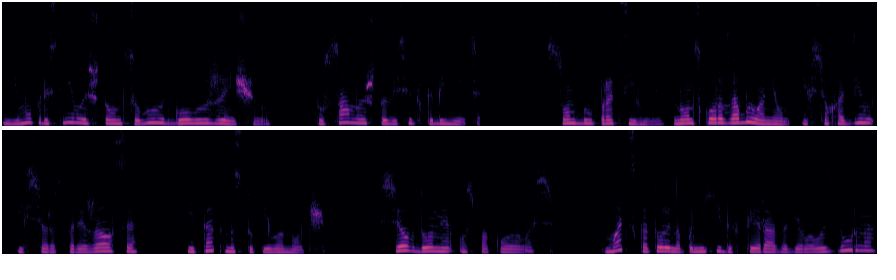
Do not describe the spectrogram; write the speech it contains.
и ему приснилось, что он целует голую женщину, ту самую, что висит в кабинете. Сон был противный, но он скоро забыл о нем и все ходил и все распоряжался, и так наступила ночь. Все в доме успокоилось. Мать, с которой на панихидах три раза делалась дурно,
